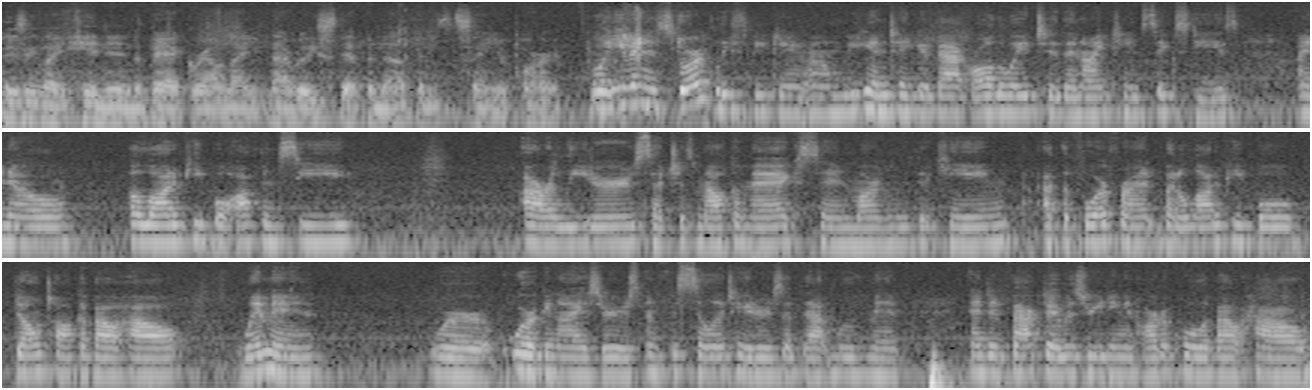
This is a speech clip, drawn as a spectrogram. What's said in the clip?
Basically, like hidden in the background, like not really stepping up and saying your part. Well, even historically speaking, um, we can take it back all the way to the 1960s. I know a lot of people often see our leaders, such as Malcolm X and Martin Luther King, at the forefront, but a lot of people don't talk about how women were organizers and facilitators of that movement. And in fact, I was reading an article about how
